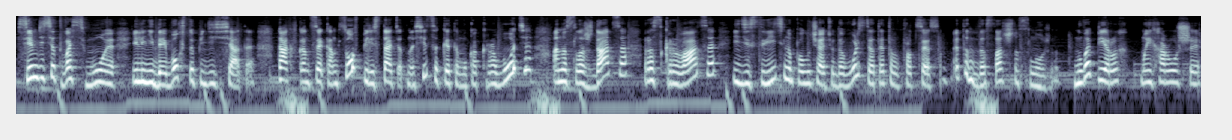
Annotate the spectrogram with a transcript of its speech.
78 или, не дай бог, 150? Как в конце концов перестать относиться к этому как к работе, а наслаждаться, раскрываться и действительно получать удовольствие от этого процесса? Это достаточно сложно. Ну, во-первых, мои хорошие,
